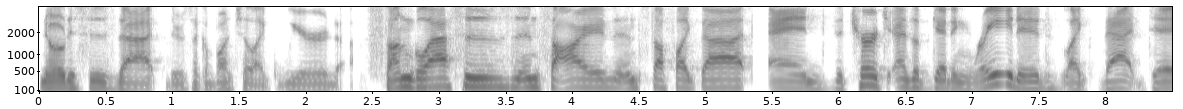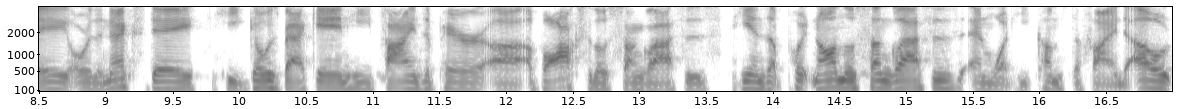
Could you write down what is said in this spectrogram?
notices that there's like a bunch of like weird sunglasses inside and stuff like that. And the church ends up getting raided like that day or the next day. He goes back in, he finds a pair, uh, a box of those sunglasses. He ends up putting on those sunglasses. And what he comes to find out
